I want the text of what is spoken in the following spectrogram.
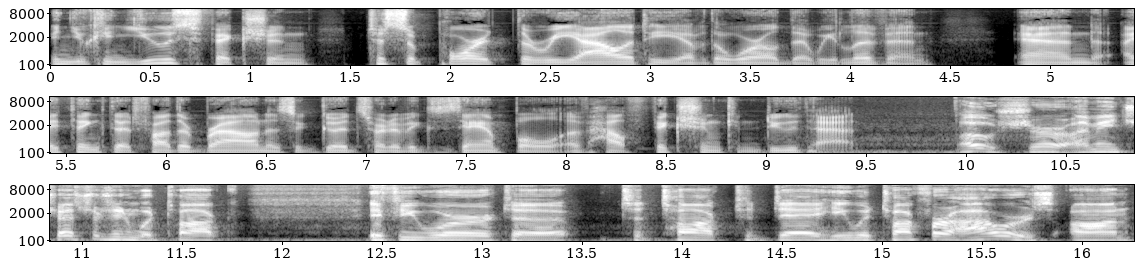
and you can use fiction to support the reality of the world that we live in. And I think that Father Brown is a good sort of example of how fiction can do that. Oh, sure. I mean, Chesterton would talk, if he were to to talk today, he would talk for hours on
